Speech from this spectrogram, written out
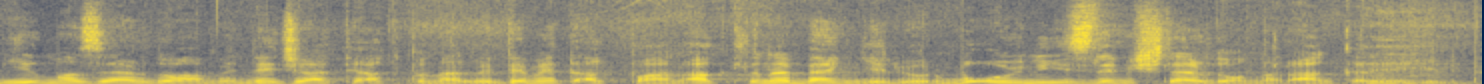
Yılmaz Erdoğan ve Necati Akpınar ve Demet Akbağ'ın aklına ben geliyorum. Bu oyunu izlemişlerdi onlar Ankara'ya gelip.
